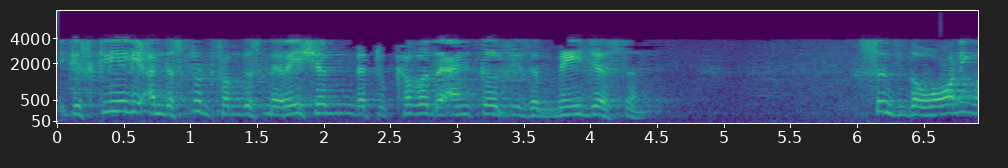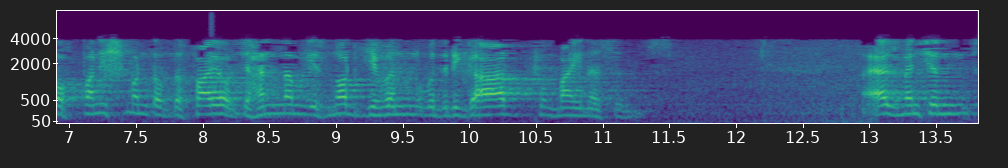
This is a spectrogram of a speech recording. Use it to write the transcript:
It is clearly understood from this narration that to cover the ankles is a major sin. Since the warning of punishment of the fire of Jahannam is not given with regard to minor sins. As mentioned,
